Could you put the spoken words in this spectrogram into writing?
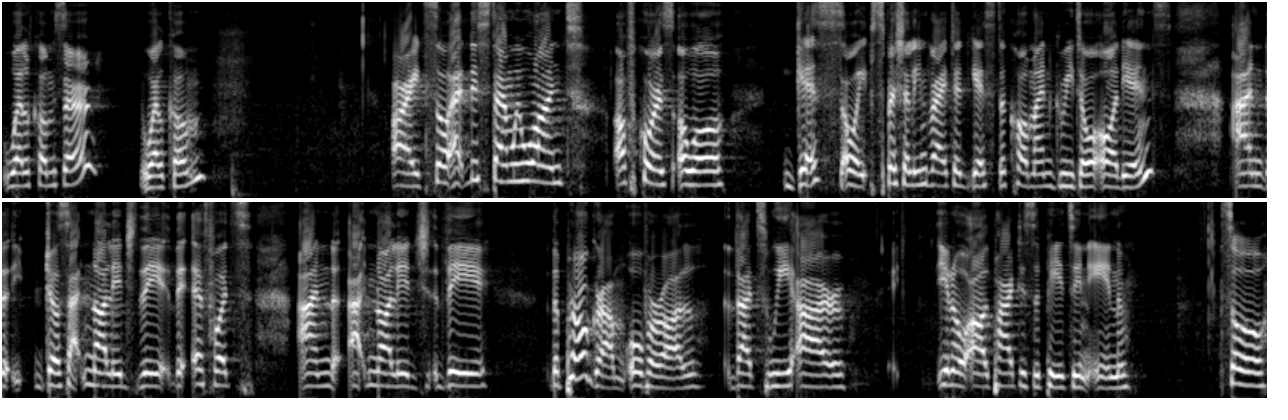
Welcome, sir. Welcome. All right, so at this time we want, of course, our guests, our specially invited guests to come and greet our audience and just acknowledge the, the efforts and acknowledge the, the program overall that we are, you know, all participating in. So,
